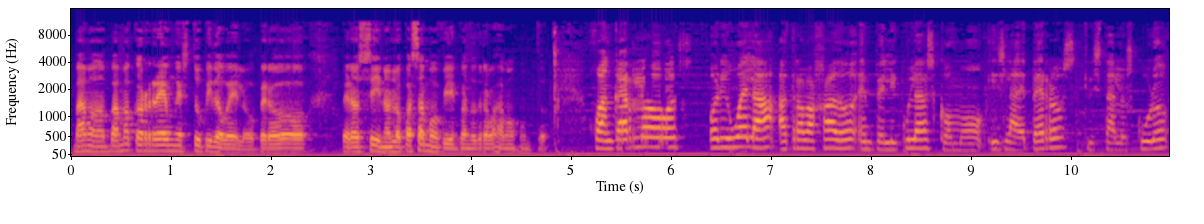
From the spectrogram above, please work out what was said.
Vamos, vamos a correr un estúpido velo, pero, pero sí, nos lo pasamos bien cuando trabajamos juntos. Juan Carlos Orihuela ha trabajado en películas como Isla de Perros, Cristal Oscuro,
